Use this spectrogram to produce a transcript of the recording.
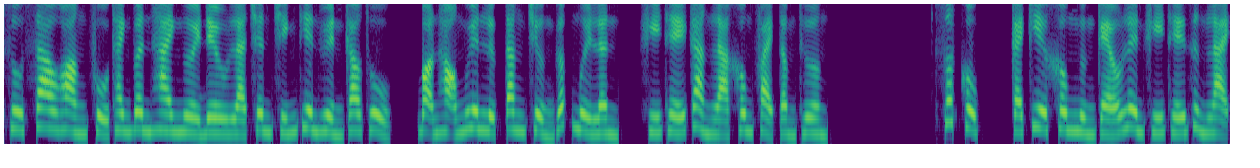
Dù sao Hoàng Phủ Thanh Vân hai người đều là chân chính thiên huyền cao thủ, bọn họ nguyên lực tăng trưởng gấp 10 lần, khí thế càng là không phải tầm thường. Sốt cục, cái kia không ngừng kéo lên khí thế dừng lại,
